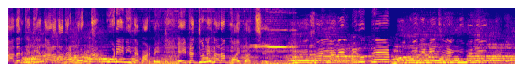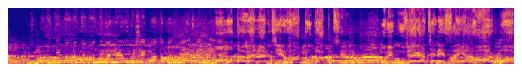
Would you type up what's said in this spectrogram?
তাদেরকে দিয়ে তারা তাদের ভোটটা করিয়ে নিতে পারবে। এইটার জন্যই তারা ভয় পাচ্ছে। বিরুদ্ধে মমতা ব্যানার্জির হাঁটু কাঁপছে। উনি বুঝে গেছেন এসআইআর হওয়ার পর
